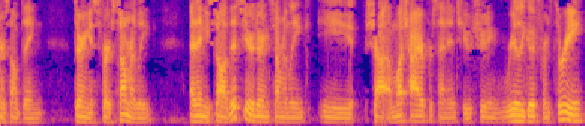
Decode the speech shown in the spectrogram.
or something during his first summer league. And then you saw this year during summer league, he shot a much higher percentage. He was shooting really good from three.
